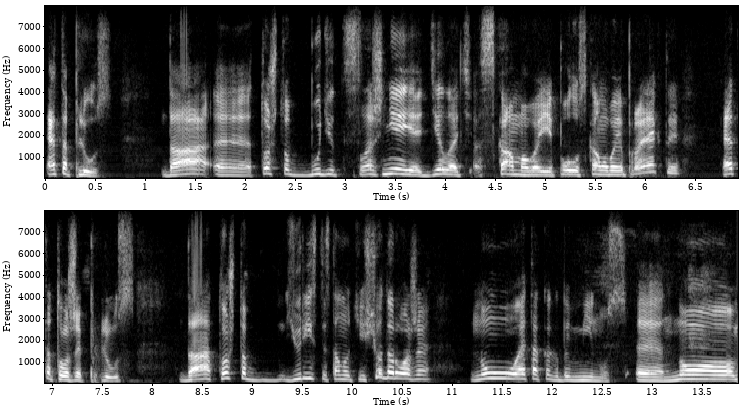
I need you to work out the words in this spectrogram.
это плюс. Да, э, то, что будет сложнее делать скамовые полускамовые проекты, это тоже плюс. Да, то, что юристы станут еще дороже – ну, это как бы минус. Э, но,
